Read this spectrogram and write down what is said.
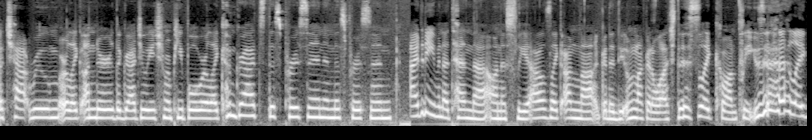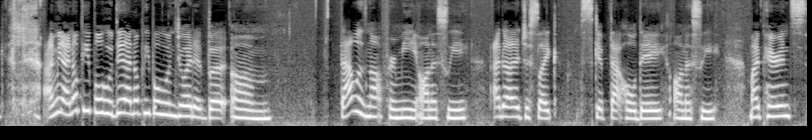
a chat room or like under the graduation where people were like, congrats, this person and this person. I didn't even attend that, honestly. I was like, I'm not gonna do, I'm not gonna watch this. Like, come on, please. like, I mean, I know people who did, I know people who enjoyed it, but, um, that was not for me, honestly. I'd rather just like skip that whole day, honestly. My parents,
